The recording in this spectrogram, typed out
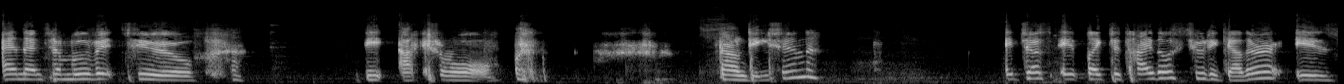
and then to move it to the actual foundation it just it like to tie those two together is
